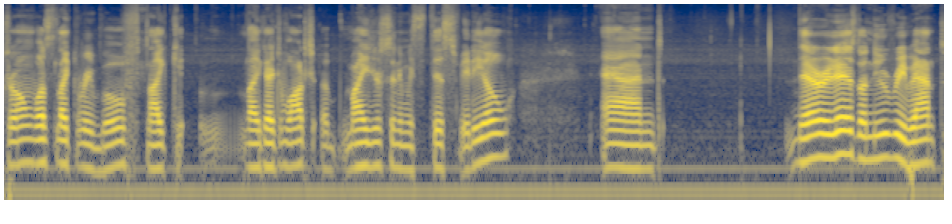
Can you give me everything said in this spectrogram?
drone was like removed. Like like I watched uh, MyUsernamesThis video, and there it is, the new revamp,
